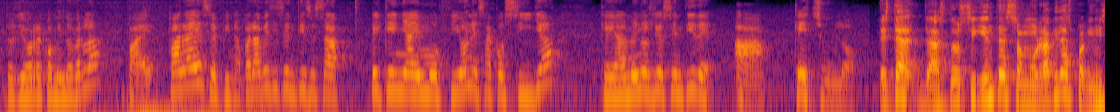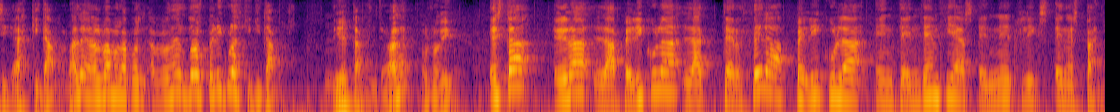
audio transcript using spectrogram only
Entonces yo recomiendo verla pa- para ese final, para ver si sentís esa pequeña emoción, esa cosilla que al menos yo sentí de, ah, qué chulo. Esta- las dos siguientes son muy rápidas porque ni siquiera las quitamos, ¿vale? Ahora vamos a poner dos películas que quitamos directamente, ¿vale? Os lo digo. Esta era la película, la tercera película en tendencias en Netflix en España.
